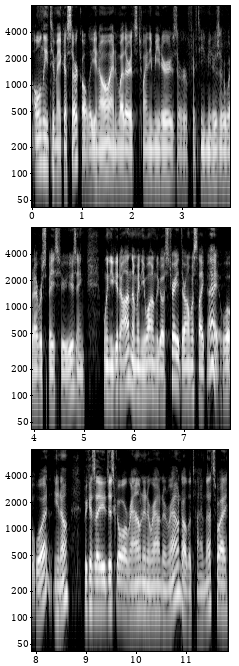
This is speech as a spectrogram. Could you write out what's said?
only to make a circle, you know, and whether it's 20 meters or 15 meters or whatever space you're using, when you get on them and you want them to go straight, they're almost like, hey, what, what, you know, because they just go around and around and around all the time. That's why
